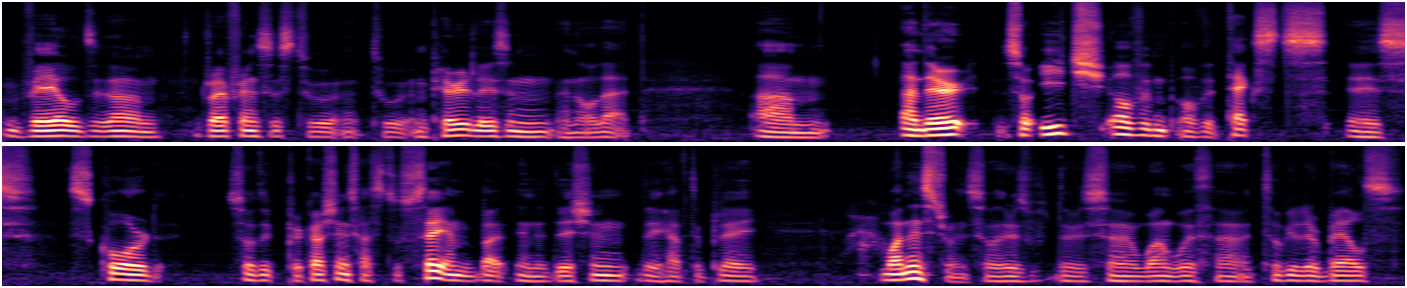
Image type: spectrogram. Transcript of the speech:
veiled um, references to uh, to imperialism and all that. Um, and there, so each of of the texts is scored. So the percussionist has to say them, but in addition, they have to play Wow. one instrument. So there's there's uh, one with uh, tubular bells.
